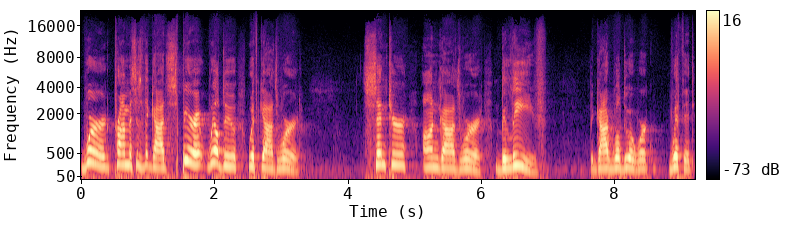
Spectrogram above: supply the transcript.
word promises that God's Spirit will do with God's word. Center on God's word. Believe that God will do a work with it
